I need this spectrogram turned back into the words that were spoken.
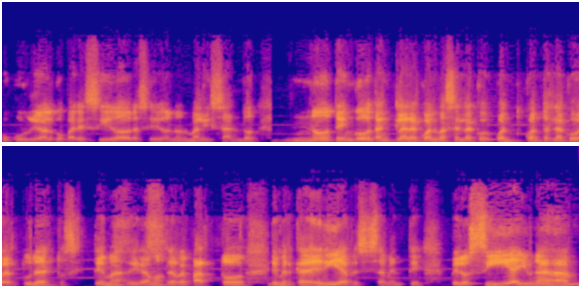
ocurrió algo parecido, ahora se ha ido normalizando. No tengo tan clara cuál va a ser la, cuánto, es la cobertura de estos sistemas, digamos, de reparto de mercadería precisamente, pero sí hay una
